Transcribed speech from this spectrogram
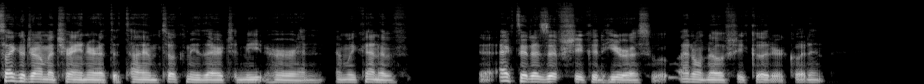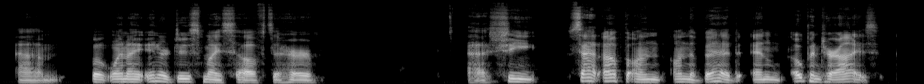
psychodrama trainer at the time took me there to meet her, and, and we kind of acted as if she could hear us. I don't know if she could or couldn't. Um, but when I introduced myself to her, uh, she sat up on on the bed and opened her eyes,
